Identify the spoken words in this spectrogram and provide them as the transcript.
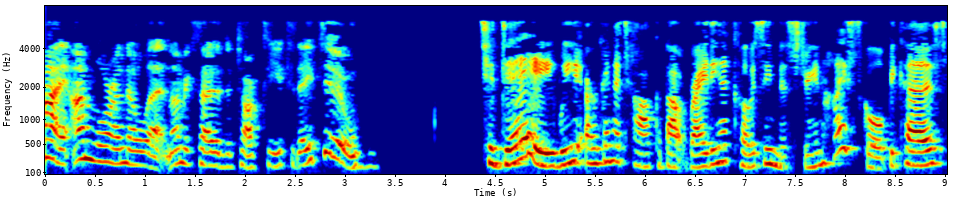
Hi, I'm Laura Nolette and I'm excited to talk to you today too. Today we are going to talk about writing a cozy mystery in high school because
